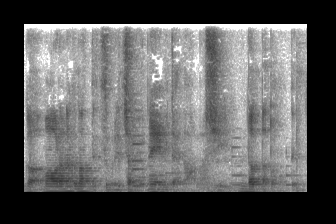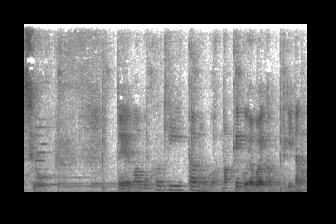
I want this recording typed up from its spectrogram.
ーが回らなくなって潰れちゃうよねみたいなだったと思ってるんですよ。で、まあ、僕が聞いたのが、まあ、結構やばいかもって聞いたのが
